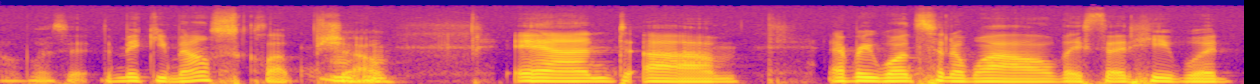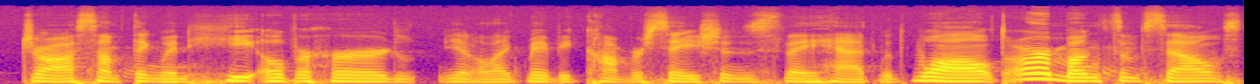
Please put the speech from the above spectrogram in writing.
what was it? The Mickey Mouse Club show, and um, every once in a while they said he would draw something when he overheard you know like maybe conversations they had with Walt or amongst themselves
